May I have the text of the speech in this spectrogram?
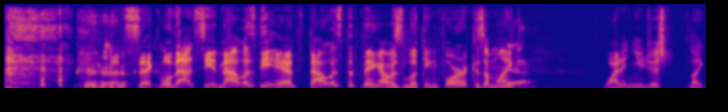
That's sick. Well, that see, that was the ant. That was the thing I was looking for because I'm like, yeah, why didn't you just like,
